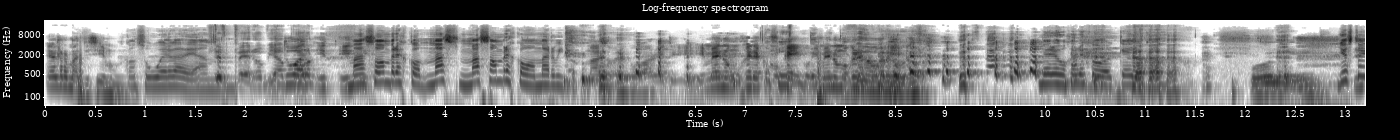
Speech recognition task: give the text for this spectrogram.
El romanticismo. ¿no? Con su huelga de Te hambre. espero, mi Y tú, amor. y- y- Más hombres con más, más hombres como Marvito. más hombres como Marvito y, y menos mujeres como Sí. Keiko. Y menos mujeres Menos como Keiko. Menos mujeres como Keiko. Uy, sí. Yo estoy,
